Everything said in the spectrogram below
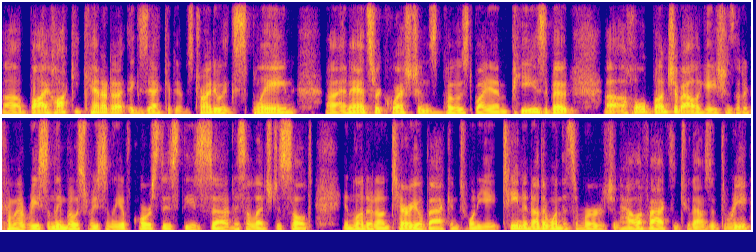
uh, by Hockey Canada executives, trying to explain uh, and answer questions posed by MPs about uh, a whole bunch of allegations that have come out recently. Most recently, of course, this these uh, this alleged assault in London, Ontario, back in 2018. Another one that's emerged in Halifax in 2003,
